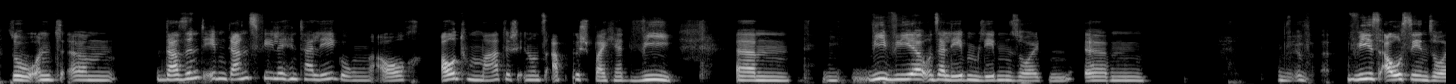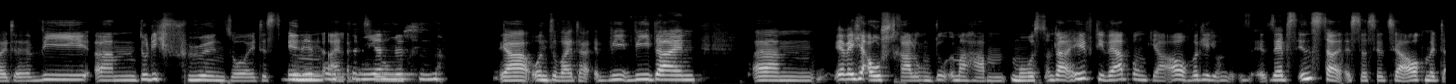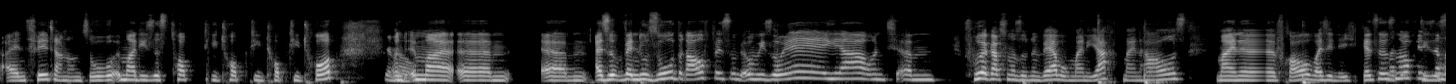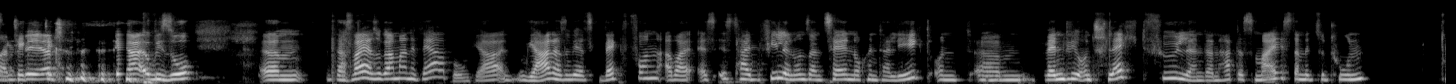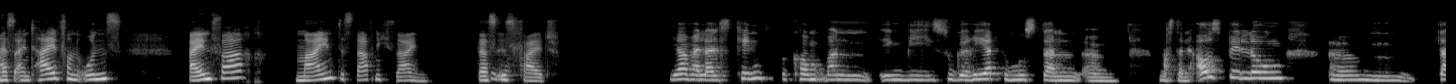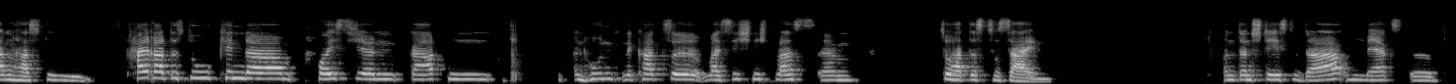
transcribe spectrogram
So, und ähm, da sind eben ganz viele Hinterlegungen auch automatisch in uns abgespeichert, wie, ähm, wie wir unser Leben leben sollten, ähm, wie es aussehen sollte, wie ähm, du dich fühlen solltest wie in wir funktionieren müssen. Ja, und so weiter. Wie, wie dein, ähm, ja, welche Ausstrahlung du immer haben musst. Und da hilft die Werbung ja auch wirklich. Und selbst Insta ist das jetzt ja auch mit allen Filtern und so immer dieses Top, die Top, die Top, die Top. Genau. Und immer, ähm, ähm, also wenn du so drauf bist und irgendwie so, hey, ja, und ähm, früher gab es mal so eine Werbung, meine Yacht, mein Haus, meine Frau, weiß ich nicht, kennst du das noch? Dieses Tick, Tick, ja, irgendwie so. Ähm, das war ja sogar mal eine Werbung, ja. Ja, da sind wir jetzt weg von, aber es ist halt viel in unseren Zellen noch hinterlegt. Und mhm. ähm, wenn wir uns schlecht fühlen, dann hat es meist damit zu tun, dass ein Teil von uns einfach meint, das darf nicht sein. Das genau. ist falsch. Ja, weil als Kind bekommt man irgendwie suggeriert, du musst dann, ähm, machst deine Ausbildung, ähm, dann hast du heiratest du, Kinder, Häuschen, Garten, ein Hund, eine Katze, weiß ich nicht was. Ähm, so hat das zu sein. Und dann stehst du da und merkst, äh,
